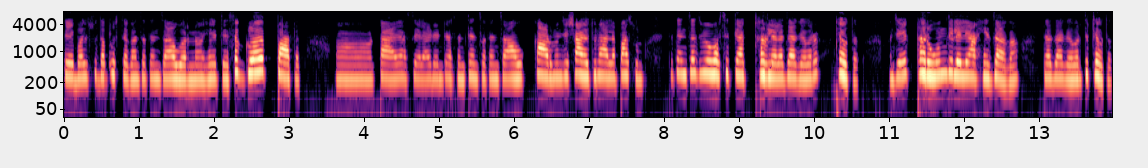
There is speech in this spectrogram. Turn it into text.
टेबलसुद्धा पुस्तकांचं त्यांचं आवरणं हे ते सगळं पाहतात. टाय असेल आयडेंटी असेल त्यांचं त्यांचं आव कार्ड म्हणजे शाळेतून आल्यापासून ते त्यांचंच व्यवस्थित त्या ठरलेल्या जागेवर ठेवतात. म्हणजे एक ठरवून दिलेली आहे जागा त्या जागेवर ते ठेवतात.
